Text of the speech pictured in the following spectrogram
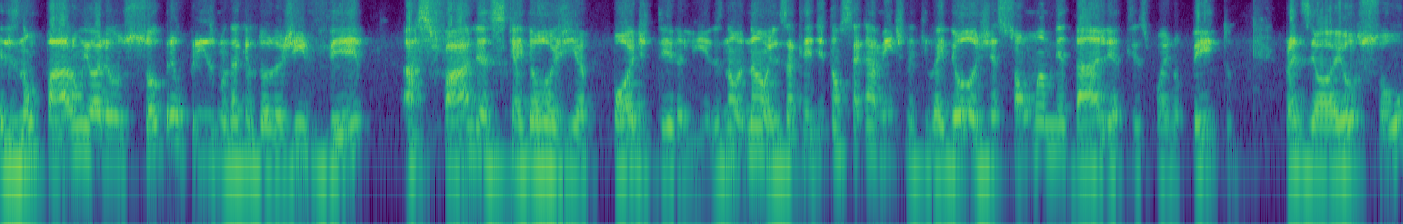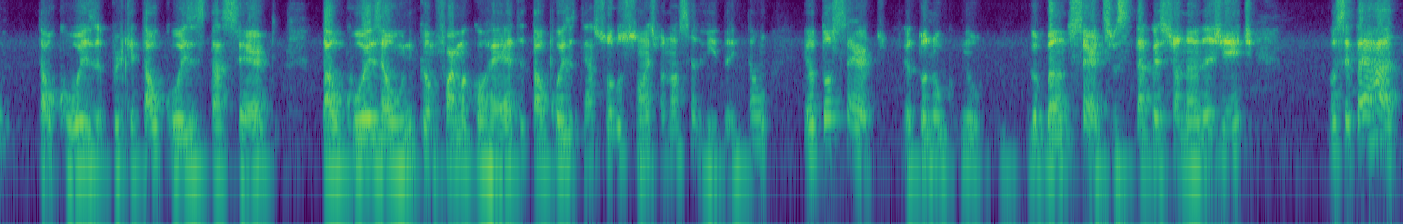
eles não param e olham sobre o prisma daquela ideologia e vê as falhas que a ideologia pode ter ali. Eles não, não, eles acreditam cegamente naquilo. A ideologia é só uma medalha que eles põem no peito para dizer, ó, eu sou tal coisa, porque tal coisa está certo, tal coisa é a única forma correta, tal coisa tem as soluções para nossa vida. Então, eu tô certo, eu tô no, no, no bando certo. Se você está questionando a gente, você está errado.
